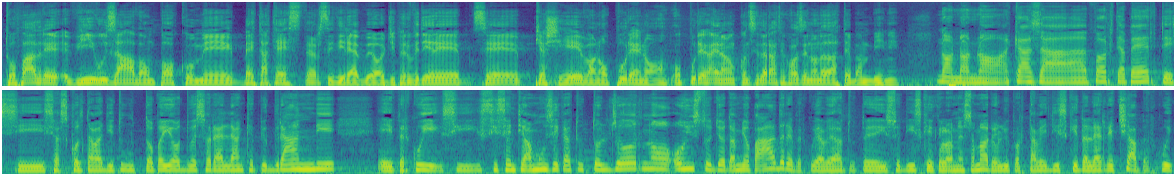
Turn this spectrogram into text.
tuo padre vi usava un po' come beta tester, si direbbe oggi, per vedere se piacevano oppure no, oppure erano considerate cose non adatte ai bambini. No, no, no, a casa porte aperte si, si ascoltava di tutto, poi ho due sorelle anche più grandi e per cui si, si sentiva musica tutto il giorno o in studio da mio padre per cui aveva tutti i suoi dischi, colonne sonore, lui portava i dischi dall'RCA per cui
